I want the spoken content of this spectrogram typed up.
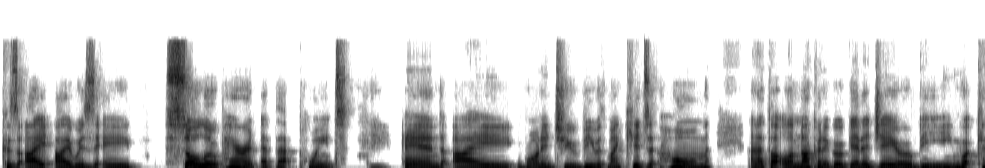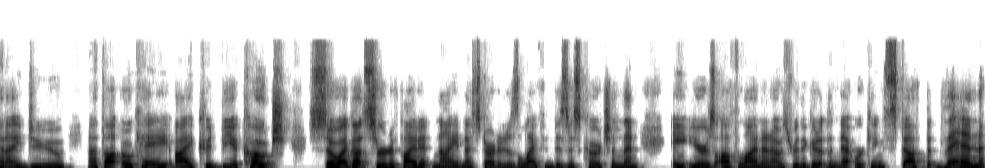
Because I I was a solo parent at that point, mm. and I wanted to be with my kids at home. And I thought, well, I'm not going to go get a job. What can I do? And I thought, okay, I could be a coach. So I got certified at night, and I started as a life and business coach, and then eight years offline, and I was really good at the networking stuff. But then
